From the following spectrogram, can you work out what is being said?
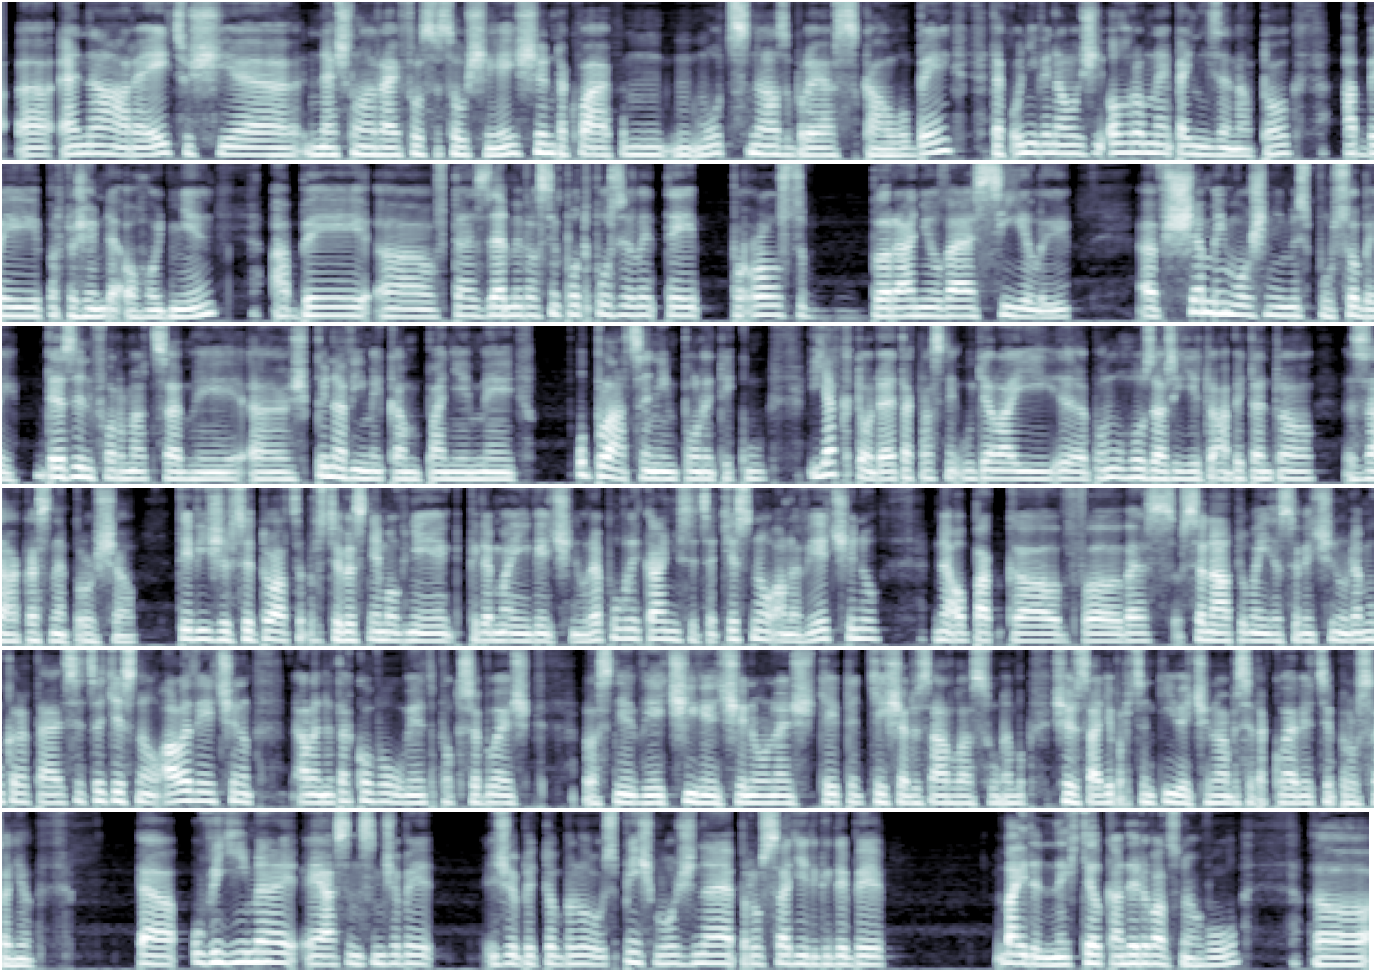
NRA, což je National Rifles Association, taková jako mocná zbrojařská lobby, tak oni vynaloží ohromné peníze na to, aby, protože jim jde o hodně, aby v té zemi vlastně podpořili ty prozbraňové síly všemi možnými způsoby. Dezinformacemi, špinavými kampaněmi, uplácením politiků. Jak to jde, tak vlastně udělají, e, pomohou zařídit to, aby tento zákaz neprošel. Ty víš, že situace prostě ve sněmovně kde mají většinu republikáni, sice těsnou, ale většinu. Naopak eh, v, ve, v Senátu mají zase většinu demokraté, sice těsnou, ale většinu. Ale na takovou věc potřebuješ vlastně větší většinu než těch, těch 60 hlasů nebo 60% většinu, aby se takové věci prosadil. Uh, uvidíme, já si myslím, že by, že by to bylo spíš možné prosadit, kdyby Biden nechtěl kandidovat znovu, uh,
